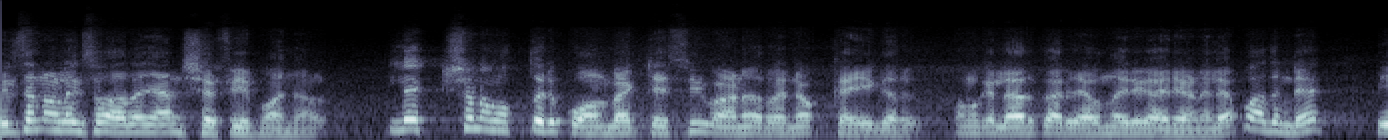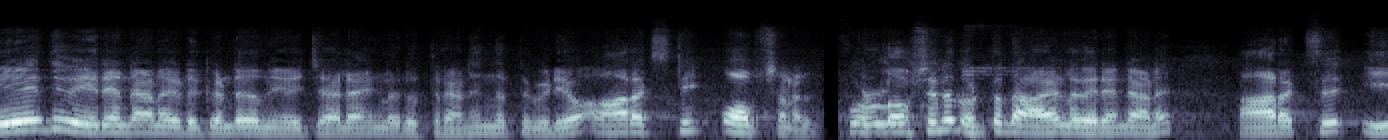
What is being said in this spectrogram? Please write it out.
വിൽസൺ അലക്സ് സ്വാഗതം. ഞാൻ ഷെഫി പാഞ്ഞാൾ ലക്ഷണമൊത്ത ഒരു കോമ്പാക്ട് എസ് യു ആണ് റെനോ കൈഗർ നമുക്ക് എല്ലാവർക്കും അറിയാവുന്ന ഒരു കാര്യമാണല്ലേ? അപ്പോൾ അതിന്റെ ഏത് വേരിയന്റ് ആണ് എടുക്കേണ്ടതെന്ന് ചോദിച്ചാൽ അതിനുള്ള ഉത്തരമാണ് ഇന്നത്തെ video R X T optional full ഓപ്ഷന് തൊട്ട് താഴെയുള്ള വേരിയന്റ് ആണ് R X E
